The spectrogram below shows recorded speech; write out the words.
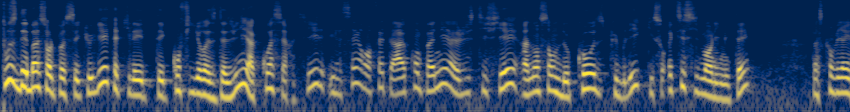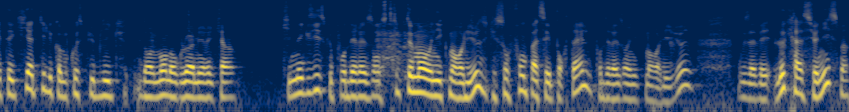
tout ce débat sur le post-séculier, tel qu'il a été configuré aux États-Unis, à quoi sert-il? Il sert en fait à accompagner, à justifier un ensemble de causes publiques qui sont excessivement limitées. Parce qu'en vérité, qu'y a-t-il comme cause publique dans le monde anglo-américain qui n'existe que pour des raisons strictement uniquement religieuses, qui se font passer pour telles, pour des raisons uniquement religieuses? Vous avez le créationnisme.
